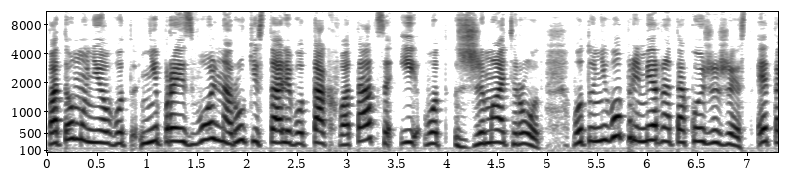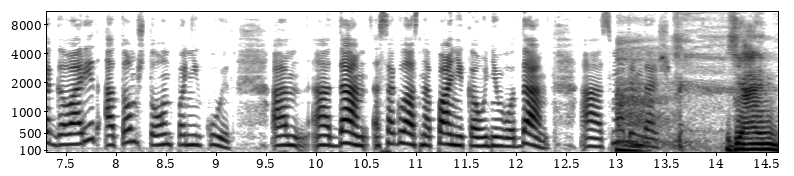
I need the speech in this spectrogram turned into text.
потом у нее вот непроизвольно руки стали вот так хвататься и вот сжимать рот. Вот у него примерно такой же жест. Это говорит о том что он паникует. А, а, да согласна паника у него. Да а, смотрим дальше. Я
